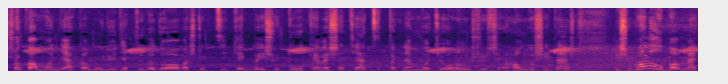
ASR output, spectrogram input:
Sokan mondják amúgy, ugye tudod, olvastuk cikkekbe is, hogy túl keveset játszottak, nem volt jó hangos- hangosítás, és valóban meg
